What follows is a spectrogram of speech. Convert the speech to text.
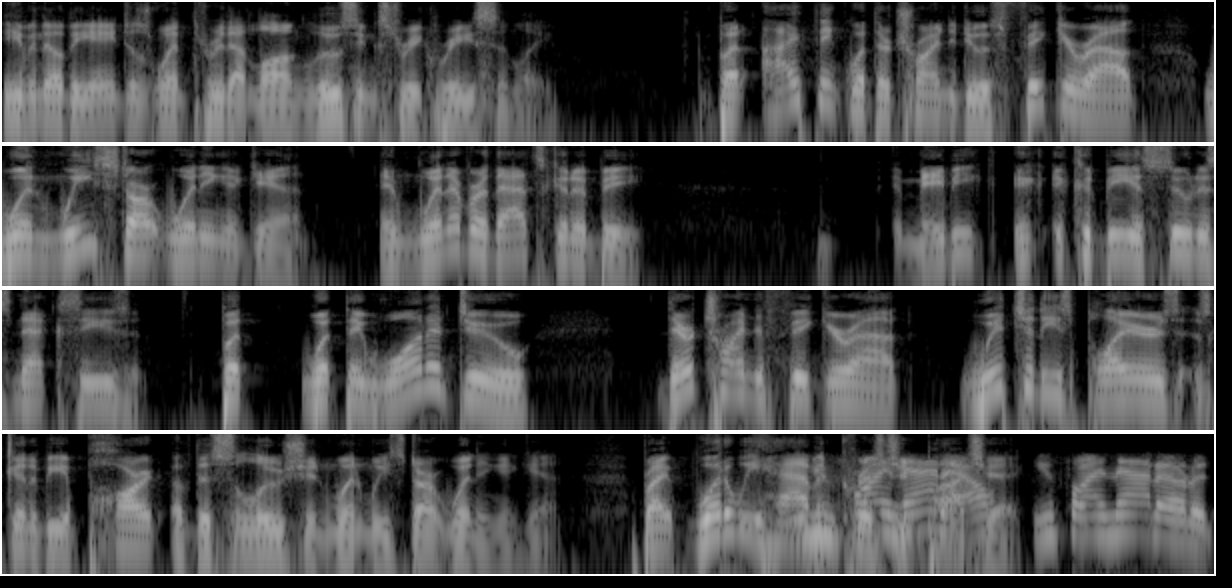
even though the Angels went through that long losing streak recently. But I think what they're trying to do is figure out when we start winning again, and whenever that's going to be. Maybe it, it could be as soon as next season. But what they want to do, they're trying to figure out which of these players is going to be a part of the solution when we start winning again. Right? What do we have you in Cristian out- Pache? You find that out at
